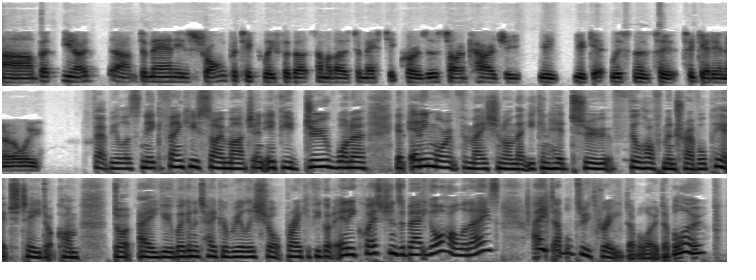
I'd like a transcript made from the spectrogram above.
uh, but you know, um, demand is strong, particularly for the, some of those domestic cruises. So I encourage you, you, you get listeners to, to get in early. Fabulous, Nick. Thank you so much. And if you do want to get any more information on that, you can head to Phil Hoffman Travel. We're going to take a really short break. If you've got any questions about your holidays, 8223 0000.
